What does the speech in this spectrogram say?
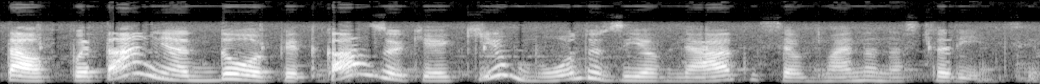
Став питання до підказок, які будуть з'являтися в мене на сторінці.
